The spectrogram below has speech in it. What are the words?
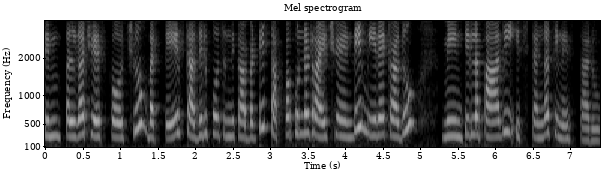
సింపుల్గా చేసుకోవచ్చు బట్ టేస్ట్ అదిరిపోతుంది కాబట్టి తప్పకుండా ట్రై చేయండి. మీరే కాదు మీ ఇంటిలో పాది ఇష్టంగా తినేస్తారు.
